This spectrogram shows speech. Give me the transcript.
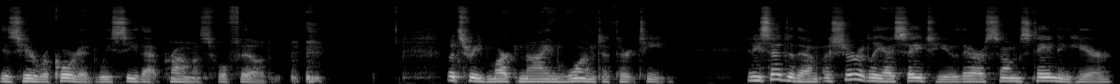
is here recorded, we see that promise fulfilled. Let's read Mark 9 1 to 13. And he said to them, Assuredly I say to you, there are some standing here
